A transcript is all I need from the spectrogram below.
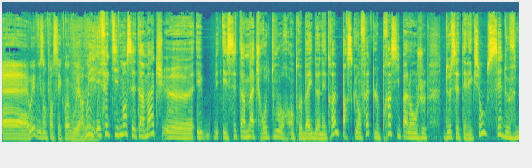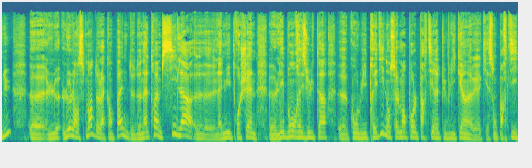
Euh, oui, vous en pensez quoi, vous, Hervé Oui, effectivement, c'est un match euh, et, et c'est un match retour entre Biden et Trump parce qu'en fait, le principal enjeu de cette élection, c'est devenu le, le lancement de la campagne de Donald Trump. Si là, euh, la nuit prochaine, euh, les bons résultats euh, qu'on lui prédit, non seulement pour le Parti républicain, qui est son parti,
